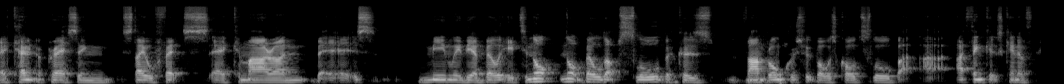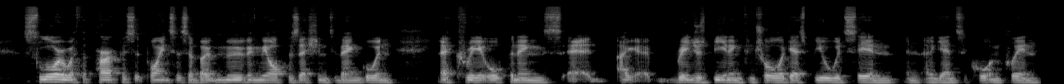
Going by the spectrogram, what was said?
uh, counter pressing style fits uh, Kamara, and but it's mainly the ability to not not build up slow because Van. Bronckhorst football was called slow, but I, I, think it's kind of slower with the purpose at points. It's about moving the opposition to then go and uh, create openings. Uh, I, Rangers being in control, I guess Beale would say, and, and, and again to quote him playing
